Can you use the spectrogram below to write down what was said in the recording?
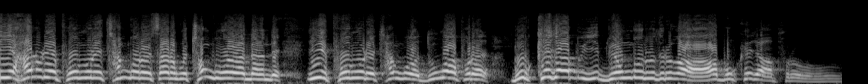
이 하늘의 보물의 창고를 쌓아놓고 천국을 간다는데 이 보물의 창고가 누구 앞으로 목회자 명분으로 들어가. 목회자 앞으로.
